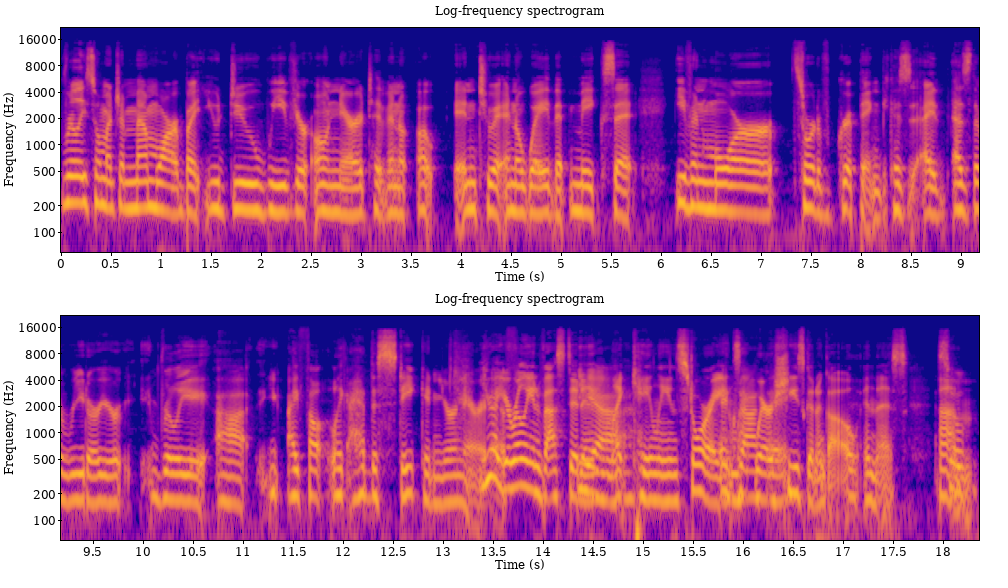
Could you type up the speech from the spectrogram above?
really so much a memoir, but you do weave your own narrative in a, into it in a way that makes it even more sort of gripping because I, as the reader, you're really, uh, you, I felt like I had the stake in your narrative. Yeah, you're really invested in like Kayleen's story and like, where she's going to go in this. Um,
